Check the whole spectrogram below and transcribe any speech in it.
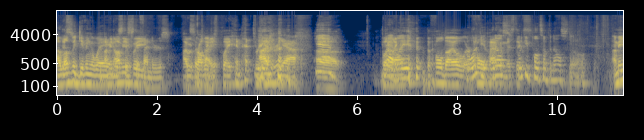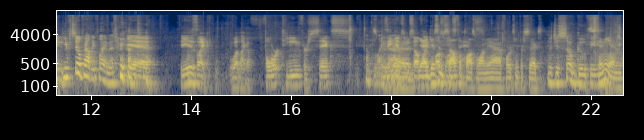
I This- love the giving away I mean, Mystics obviously, defenders. I would So probably tight. just play him at three I- yeah. Yeah. Uh, but Probably. like the full dial or what if full you what pack else? of What if you pulled something else though? I mean, You'd still probably play him at three yeah, he is like what, like a fourteen for six. Something like 'Cause he that. gives himself, yeah, like, gives plus one himself a plus one. Yeah, 14 for 6. which is so goofy. Simeon.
